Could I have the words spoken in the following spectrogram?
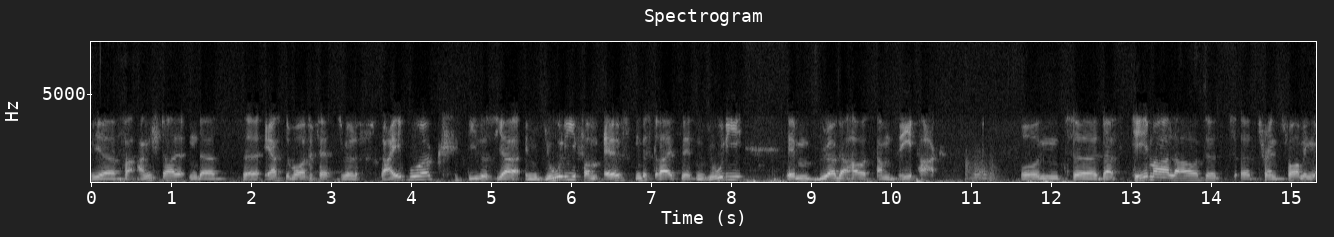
Wir veranstalten das äh, erste Worte-Festival Freiburg dieses Jahr im Juli, vom 11. bis 13. Juli im Bürgerhaus am Seepark. Und äh, das Thema lautet äh, Transforming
